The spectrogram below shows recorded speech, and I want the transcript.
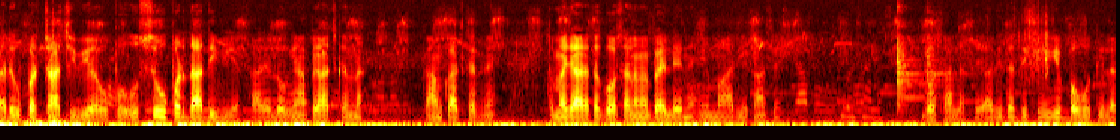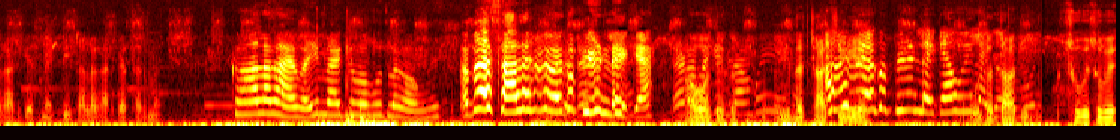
अरे ऊपर चाची भी है, ऊपर उससे ऊपर दादी भी है। सारे लोग यहाँ पे आजकल ना काम काज कर रहे हैं। तो मैं जा रहा था गौशाला में बैल लेने। हेमा आ रही है कहाँ से? गौशाला से। और इधर देखिए ये बबूती लगा रही है इसने टीका लगा रखा है सर में। कहाँ लगाए भाई? मैं क्यों बबूत लगाऊँगी? अबे साले में मेरे को भीड़ लेके आ और देखो इधर चाची भी है। मेरे को भीड़ लेके वही उधर दादी। सुबह सुबह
